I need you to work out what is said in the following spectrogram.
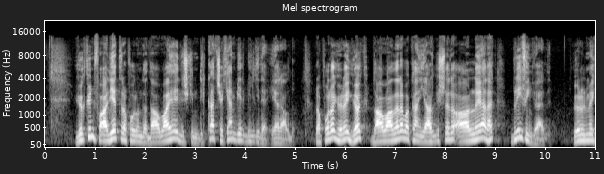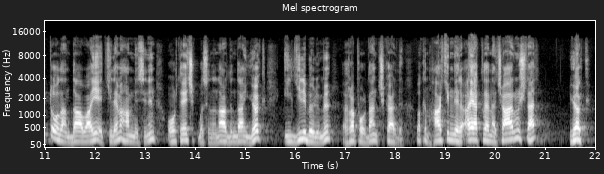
YÖK'ün faaliyet raporunda davaya ilişkin dikkat çeken bir bilgi de yer aldı. Rapora göre YÖK davalara bakan yargıçları ağırlayarak briefing verdi. Görülmekte olan davayı etkileme hamlesinin ortaya çıkmasının ardından YÖK ilgili bölümü rapordan çıkardı. Bakın hakimleri ayaklarına çağırmışlar. YÖK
